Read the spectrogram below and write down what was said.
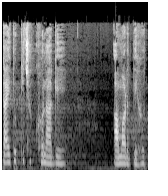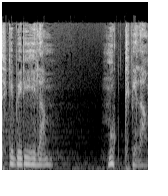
তাই তো কিছুক্ষণ আগে আমার দেহ থেকে বেরিয়ে এলাম। মুক্তি পেলাম।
